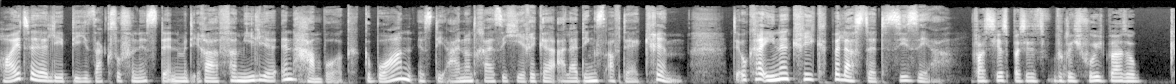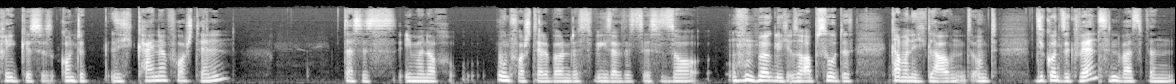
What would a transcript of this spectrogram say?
Heute lebt die Saxophonistin mit ihrer Familie in Hamburg. Geboren ist die 31-Jährige allerdings auf der Krim. Der Ukraine-Krieg belastet sie sehr. Was jetzt passiert, ist wirklich furchtbar. So Krieg ist, konnte sich keiner vorstellen. Das ist immer noch unvorstellbar und das, wie gesagt, das ist so unmöglich, so absurd, das kann man nicht glauben. Und die Konsequenzen, was dann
